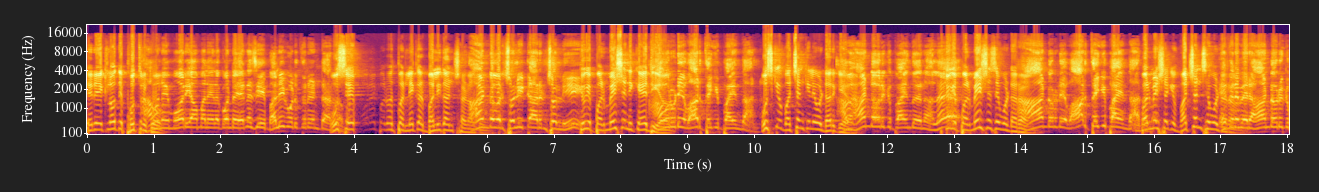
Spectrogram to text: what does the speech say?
तेरे इकलौते पुत्र को அவனை மோரியா மலையில கொண்டு என்ன செய்ய பலி கொடுத்துருன்ட்டார் उसे पर्वत पर लेकर बलिदान चढ़ा ஆண்டவர் சொல்லிட்டாருன்னு சொல்லி क्योंकि परमेश्वर ने कह दिया அவருடைய வார்த்தைக்கு பயந்தான் उसके वचन के लिए वो डर गया அவன் ஆண்டவருக்கு பயந்ததுனால क्योंकि परमेश्वर से वो डरा ஆண்டவருடைய வார்த்தைக்கு பயந்தான் परमेश्वर के वचन से वो डरा எத்தனை பேர் ஆண்டவருக்கு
